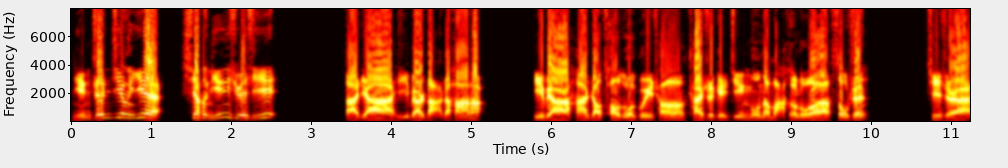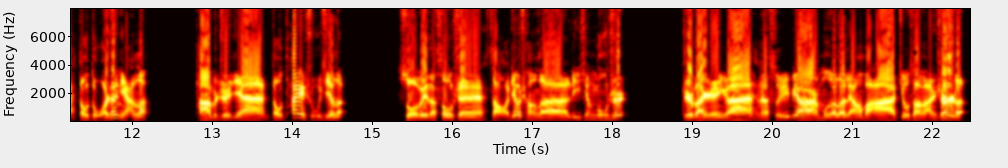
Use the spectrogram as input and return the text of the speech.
您真敬业，向您学习！”大家一边打着哈哈，一边按照操作规程开始给进攻的马和罗搜身。其实都多少年了，他们之间都太熟悉了。所谓的搜身，早就成了例行公事。值班人员那随便摸了两把就算完事儿了。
